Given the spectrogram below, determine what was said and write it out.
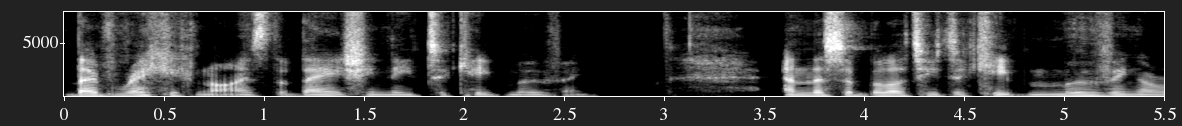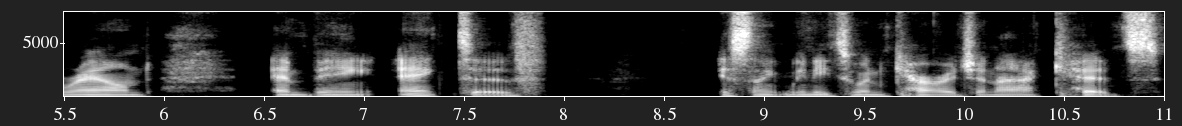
they've recognized that they actually need to keep moving. And this ability to keep moving around and being active is something we need to encourage in our kids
